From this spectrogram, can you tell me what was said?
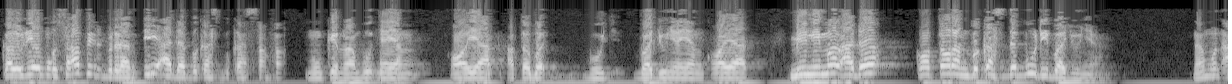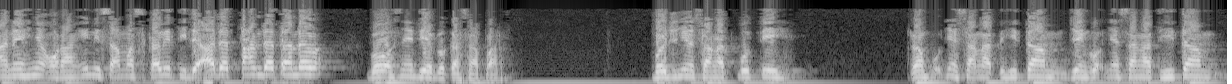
Kalau dia musafir, berarti ada bekas-bekas safar. Mungkin rambutnya yang koyak, atau bajunya yang koyak. Minimal ada kotoran bekas debu di bajunya. Namun anehnya orang ini sama sekali tidak ada tanda-tanda bahwasanya dia bekas safar. Bajunya sangat putih, rambutnya sangat hitam, jenggotnya sangat hitam.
